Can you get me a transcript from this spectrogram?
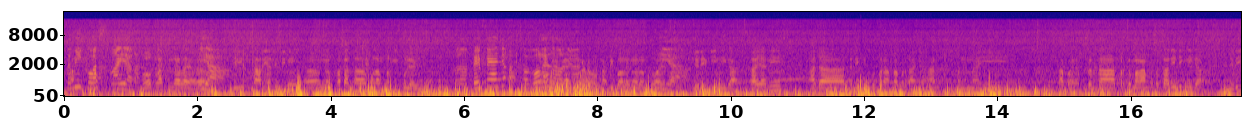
tapi kelas laya kak. Oh kelas Kendala ya? Eh, Iya. Di keseharian di sini eh, ngekos atau pulang pergi kuliahnya kak? Eh, PP aja kak, nggak boleh Oh, soalnya. aja. Oh, nggak dibalain orang tua ya Iya. Kak? Jadi gini kak, saya nih ada sedikit beberapa pertanyaan mengenai apa ya peserta perkembangan peserta didik nih kak. Jadi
